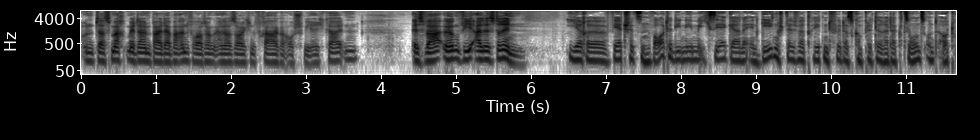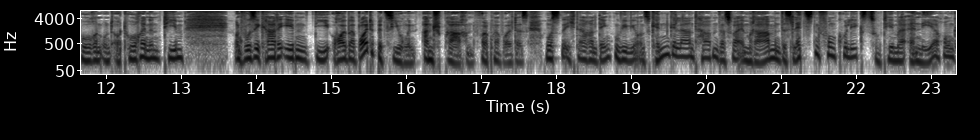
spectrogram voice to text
und das macht mir dann bei der Beantwortung einer solchen Frage auch Schwierigkeiten, es war irgendwie alles drin. Ihre wertschätzenden Worte, die nehme ich sehr gerne entgegen, stellvertretend für das komplette Redaktions- und Autoren- und Autorinnen-Team. Und wo Sie gerade eben die Räuber-Beute-Beziehungen ansprachen, Volkmar Wolters, musste ich daran denken, wie wir uns kennengelernt haben. Das war im Rahmen des letzten Funkkollegs zum Thema Ernährung.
